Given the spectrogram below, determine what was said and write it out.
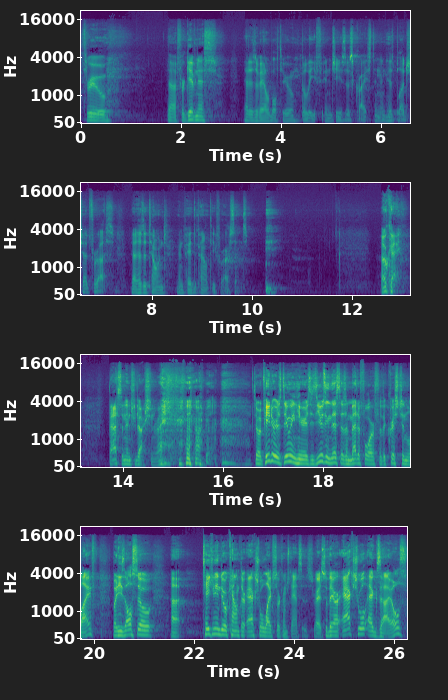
through the forgiveness that is available through belief in Jesus Christ and in his blood shed for us that has atoned and paid the penalty for our sins. okay, that's an introduction, right? so, what Peter is doing here is he's using this as a metaphor for the Christian life, but he's also uh, taking into account their actual life circumstances, right? So, they are actual exiles.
